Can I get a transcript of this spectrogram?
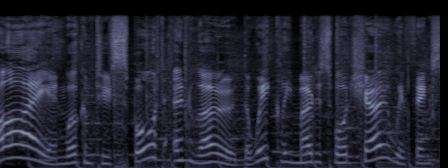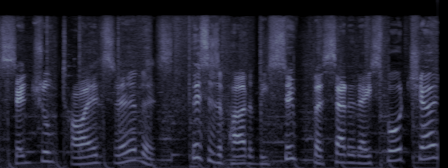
Hi, and welcome to Sport and Road, the weekly motorsport show with thanks to Central Tyre Service. This is a part of the Super Saturday Sports Show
